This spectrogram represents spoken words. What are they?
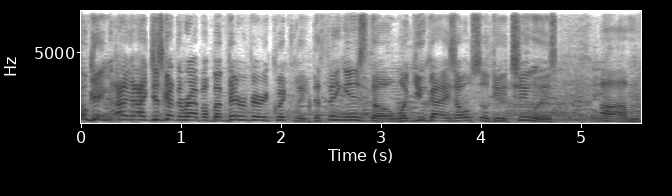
Okay, I, I just got the wrap up, but very, very quickly. The thing is, though, what you guys also do too is, um,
